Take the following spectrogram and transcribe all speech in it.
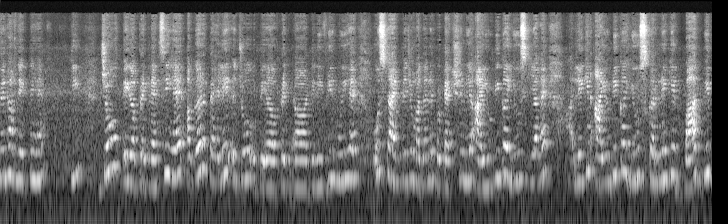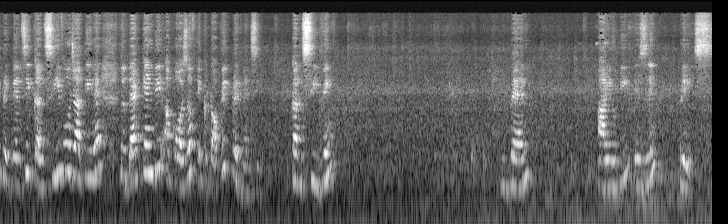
फिर हम देखते हैं कि जो प्रेगनेंसी है, अगर पहले जो डिलीवरी हुई है, उस टाइम पे जो मदर ने प्रोटेक्शन या आईयूडी का यूज़ किया है, लेकिन आईयूडी का यूज़ करने के बाद भी प्रेगनेंसी कंसीव हो जाती है तो that can be a cause of ectopic pregnancy conceiving when IUD is in place.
